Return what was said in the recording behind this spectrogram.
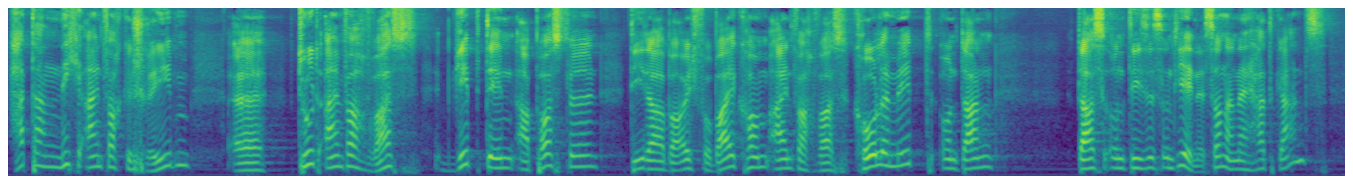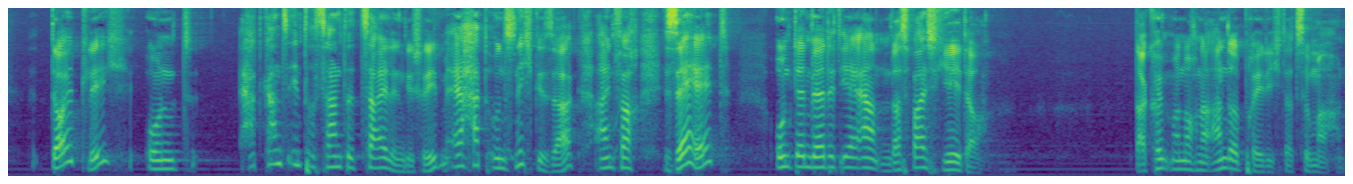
hat, dann nicht einfach geschrieben, äh, tut einfach was, gebt den Aposteln, die da bei euch vorbeikommen, einfach was Kohle mit und dann das und dieses und jenes, sondern er hat ganz deutlich und er hat ganz interessante Zeilen geschrieben. Er hat uns nicht gesagt, einfach sät und dann werdet ihr ernten. Das weiß jeder. Da könnte man noch eine andere Predigt dazu machen.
